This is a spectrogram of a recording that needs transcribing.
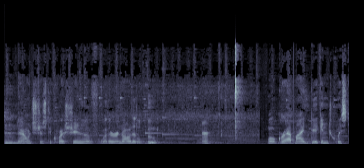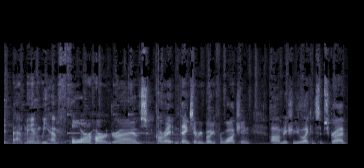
Now it's just a question of whether or not it'll boot. Er, well, grab my dick and twist it, Batman. We have four hard drives. All right, and thanks everybody for watching. Uh, make sure you like and subscribe.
